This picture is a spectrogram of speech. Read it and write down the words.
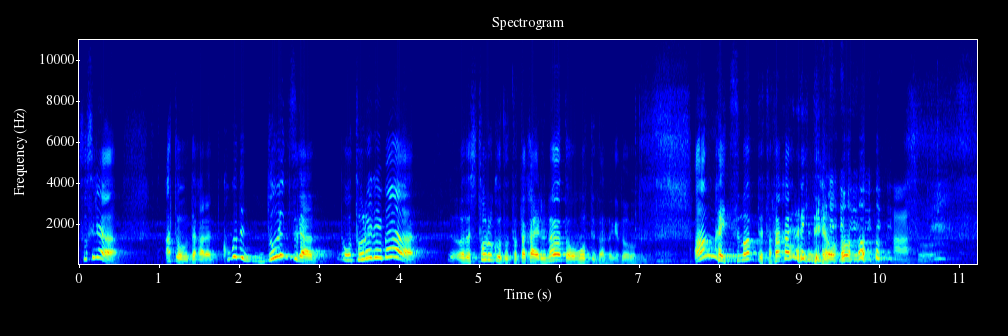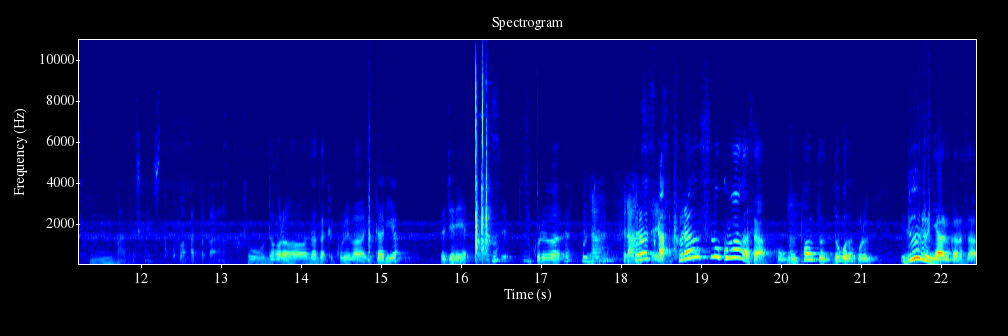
そうすりゃあとだからここでドイツがを取れれば私トルコと戦えるなと思ってたんだけど案外詰まって戦えないんだよ。ああそう。まあ確かにちょっと怖かったからな。そうだからなんだっけこれはイタリア？じゃねえやフランス。これはえ？これフランフランスか。フランスの駒がさこうポンとどこだ？これルールにあるからさ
